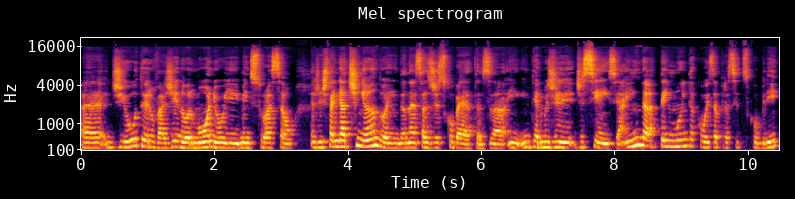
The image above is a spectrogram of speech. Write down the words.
uh, de útero, vagina, hormônio e menstruação. A gente está engatinhando ainda nessas descobertas uh, em, em, termos de, de, ciência. Ainda tem muita coisa para se descobrir.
